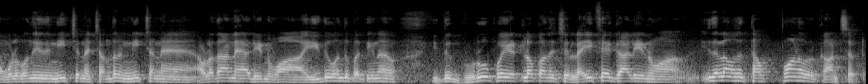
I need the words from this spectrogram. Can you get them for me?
உங்களுக்கு வந்து இது நீச்சனே சந்திரன் நீச்சனே அவ்வளோதானே அப்படின்வான் இது வந்து பார்த்திங்கன்னா இது குரு போய் எட்டில் உட்காந்துச்சு லைஃபே காலின்னுவான். இதெல்லாம் வந்து தப்பான ஒரு கான்செப்ட்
